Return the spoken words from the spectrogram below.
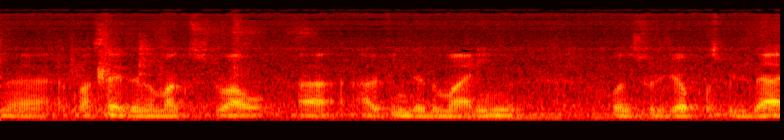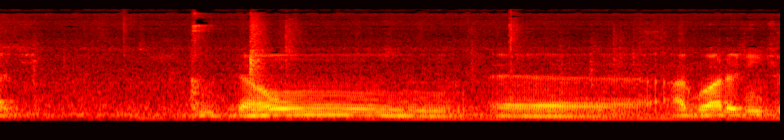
né, com a saída do Marcos João, a, a, vinda do Marinho, quando surgiu a possibilidade. Então, é, agora a gente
